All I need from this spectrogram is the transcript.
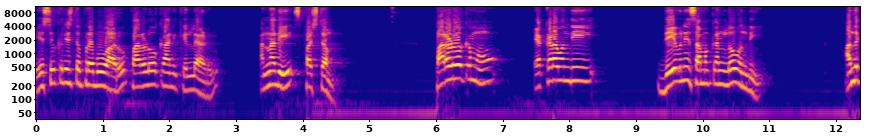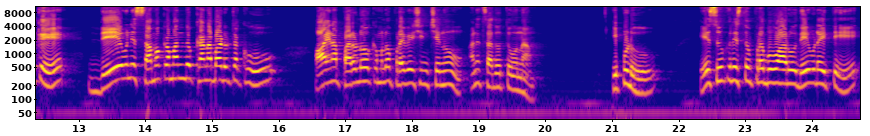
యేసుక్రీస్తు ప్రభువారు పరలోకానికి వెళ్ళాడు అన్నది స్పష్టం. పరలోకము ఎక్కడ ఉంది? దేవుని సముఖంలో ఉంది. అందుకే దేవుని సముఖమందు కనబడుటకు ఆయన పరలోకములో ప్రవేశించెను అని చదువుతూ ఉన్నాం. ఇప్పుడు యేసుక్రీస్తు ప్రభువారు దేవుడైతే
